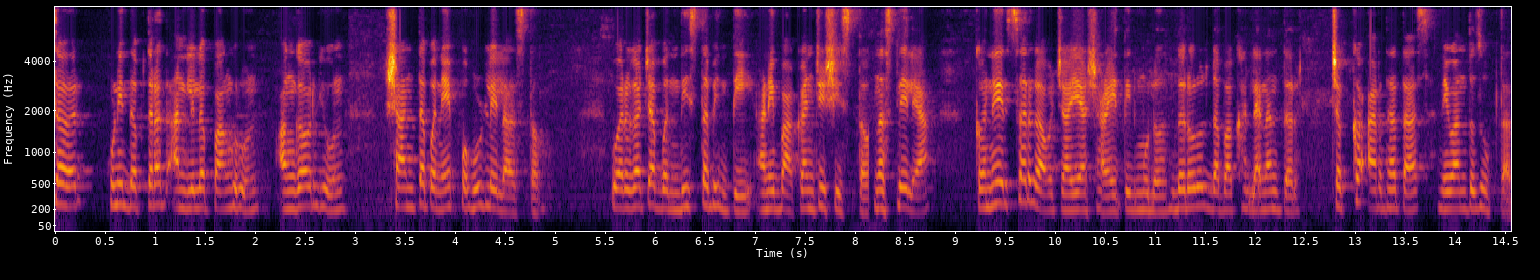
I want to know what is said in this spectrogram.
तर कुणी दप्तरात आणलेलं पांघरून अंगावर घेऊन शांतपणे पहुडलेलं असतं. वर्गाच्या बंदिस्त भिंती आणि बाकांची शिस्त नसलेल्या कनेरसर गावच्या या शाळेतील मुलं दररोज डबा खाल्ल्यानंतर चक्क अर्धा तास निवांत झोपतात.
